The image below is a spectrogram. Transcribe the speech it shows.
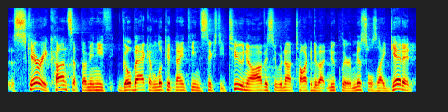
a scary concept. I mean, you th- go back and look at 1962. Now, obviously, we're not talking about nuclear missiles. I get it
